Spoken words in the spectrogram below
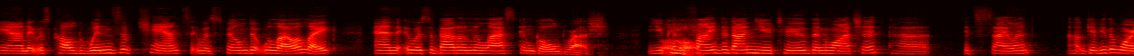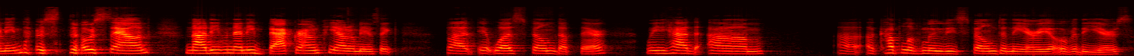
and it was called Winds of Chance. It was filmed at Wallowa Lake, and it was about an Alaskan gold rush. You can Oh. find it on YouTube and watch it. Uh, it's silent. I'll give you the warning. There's no sound, not even any background piano music, but it was filmed up there. We had um, uh, a couple of movies filmed in the area over the years.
